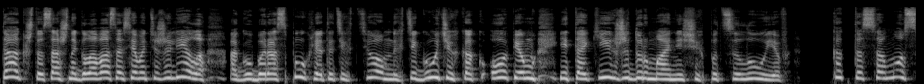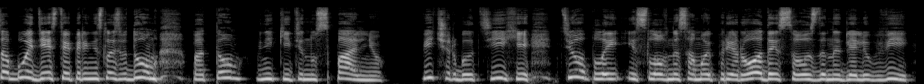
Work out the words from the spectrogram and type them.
так что Сашна голова совсем отяжелела, а губы распухли от этих темных, тягучих, как опиум, и таких же дурманящих поцелуев. Как-то само собой действие перенеслось в дом, потом в Никитину спальню. Вечер был тихий, теплый и словно самой природой созданный для любви.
